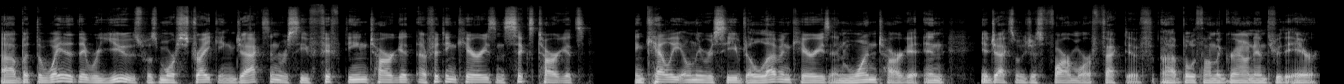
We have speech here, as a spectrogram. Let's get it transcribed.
Uh, but the way that they were used was more striking. Jackson received 15 target, uh, 15 carries and six targets, and Kelly only received 11 carries and one target. And you know, Jackson was just far more effective, uh, both on the ground and through the air.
